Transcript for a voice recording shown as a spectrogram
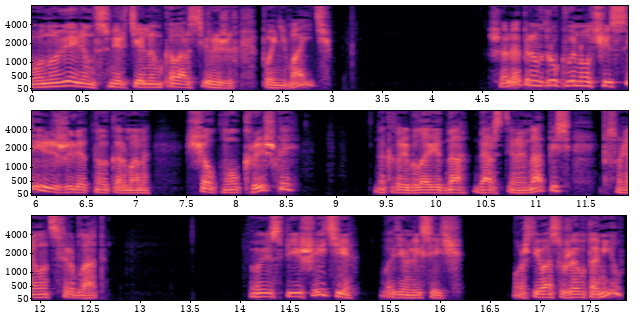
Он уверен в смертельном коварстве рыжих, понимаете? Шаляпин вдруг вынул часы из жилетного кармана, щелкнул крышкой, на которой была видна дарственная надпись, и посмотрел на циферблат. — Вы спешите, Владимир Алексеевич? Может, я вас уже утомил?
